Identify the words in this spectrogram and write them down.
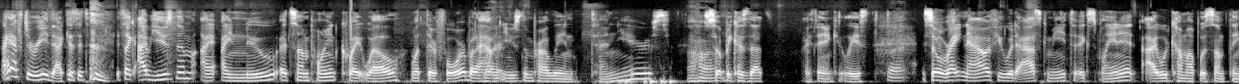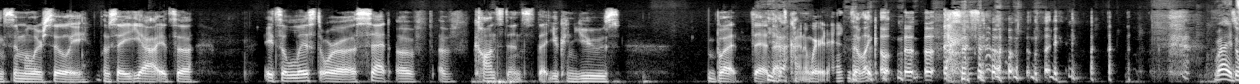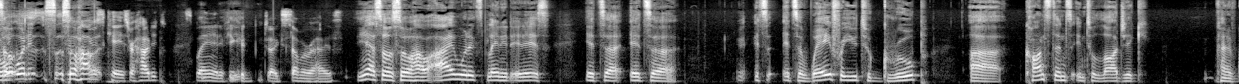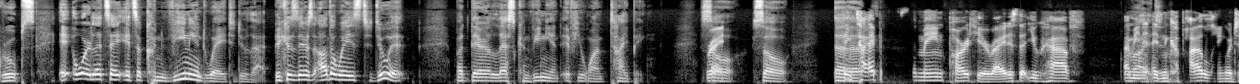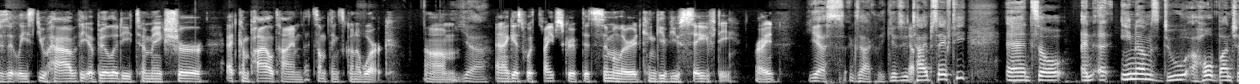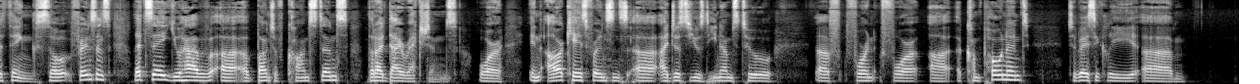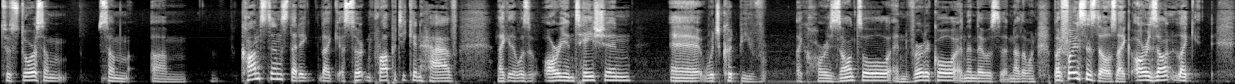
I have to read that because it's it's like I've used them. I I knew at some point quite well what they're for, but I right. haven't used them probably in ten years. Uh-huh. So because that's I think at least. Right. So right now, if you would ask me to explain it, I would come up with something similar, silly. Let's say, yeah, it's a it's a list or a set of of constants that you can use but that, yeah. that's kind of where it ends. I'm like, oh, uh, uh. so, like, right. So, so, what, what is so, so how use case or how did you explain it? If you could like summarize. Yeah. So so how I would explain it, it is it's a it's a it's it's a way for you to group uh, constants into logic kind of groups, it, or let's say it's a convenient way to do that because there's other ways to do it but they're less convenient if you want typing. So, right. So, uh, I think typing is the main part here, right? Is that you have, I mean, right. in compiled languages at least, you have the ability to make sure at compile time that something's going to work. Um, yeah. And I guess with TypeScript, it's similar. It can give you safety, right? Yes, exactly. Gives you yep. type safety. And so, and uh, enums do a whole bunch of things. So, for instance, let's say you have a, a bunch of constants that are directions. Or in our case, for instance, uh, I just used enums to uh, for for uh, a component to basically um, to store some some um, constants that it, like a certain property can have. Like there was orientation uh, which could be like horizontal and vertical, and then there was another one. But for instance, those like horizontal, like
